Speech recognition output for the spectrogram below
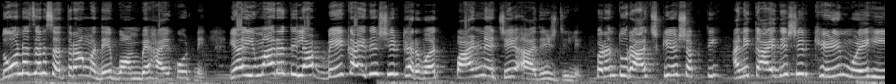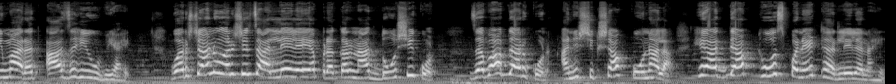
दोन हजार सतरा मध्ये बॉम्बे हायकोर्टने या इमारतीला बेकायदेशीर ठरवत पाडण्याचे आदेश दिले. परंतु राजकीय शक्ती आणि कायदेशीर खेळींमुळे ही इमारत आजही उभी आहे. वर्षानुवर्षे चाललेल्या या प्रकरणात दोषी कोण? जबाबदार कोण? आणि शिक्षा कोणाला? हे अद्याप ठोसपणे ठरलेलं नाही.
